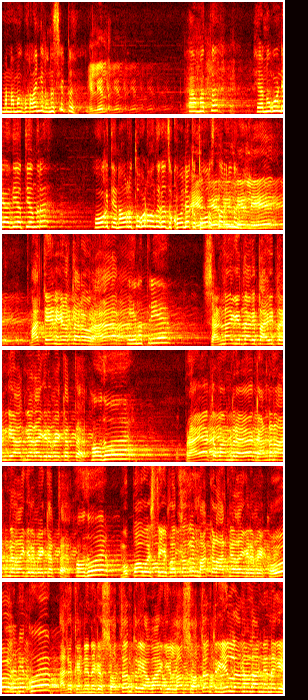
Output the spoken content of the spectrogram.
ನಮಗೆ ಬರಂಗಿಲ್ಲ ಅನಿಸಿಟ್ಟು. ಇಲ್ಲ ಮತ್ತು ಹೆಣ್ಣುಗುಂಡೆ ಅದಿ ಅತಿ ಅಂದ್ರೆ ಹೋಗ್ತೇನೆ ಅವ್ರು ತಗೊಂಡು ಒಂದು ಗಜ ಕೋಲಕ್ಕೆ ತೋರಿಸ್ತಾರೆ ಮತ್ತೇನ್ ಹೇಳ್ತಾರ ಅವ್ರ? ಏನತ್ರಿ? ಸಣ್ಣಾಗಿದ್ದಾಗ ತಾಯಿ ತಂದೆ ಆಜ್ಞೆದಾಗಿರ್ಬೇಕತ್ತ. ಹೌದು. ಪ್ರಾಯಕ ಬಂದ್ರೆ ಗಂಡನ ಆಜ್ಞೆದಾಗಿರ್ಬೇಕತ್ತ. ಹೌದು. ಮುಪ್ಪಾವಸ್ಥೆಗೆ ಬಂತಂದ್ರೆ ಮಕ್ಕಳ ಆಜ್ಞೆದಾಗಿರ್ಬೇಕು. ಇರಬೇಕು. ಅದಕ್ಕೆ ನಿನಗೆ ಸ್ವತಂತ್ರ ಯಾವಾಗಿಲ್ಲ ಸ್ವತಂತ್ರ ಇಲ್ಲ ನಾನು ನಿನಗೆ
